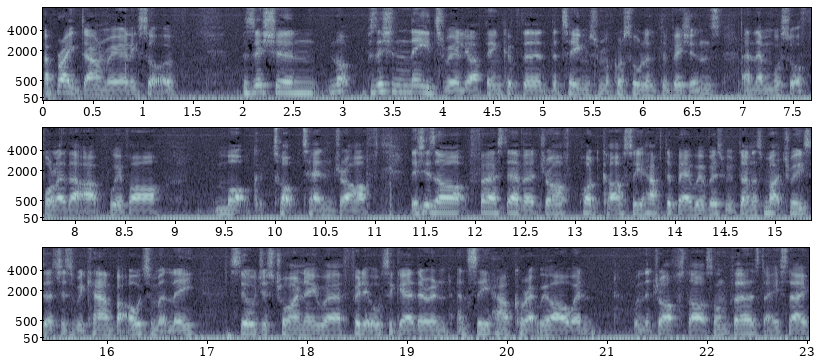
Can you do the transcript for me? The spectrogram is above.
a breakdown, really, sort of position, not position needs, really. I think of the the teams from across all of the divisions, and then we'll sort of follow that up with our mock top 10 draft. This is our first ever draft podcast, so you have to bear with us. We've done as much research as we can, but ultimately, still just trying to uh, fit it all together and, and see how correct we are when, when the draft starts on Thursday. So,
